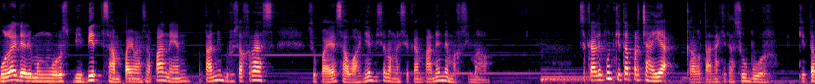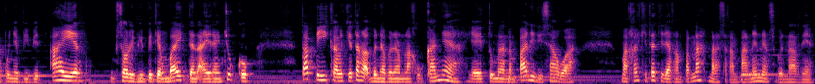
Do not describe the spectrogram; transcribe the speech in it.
Mulai dari mengurus bibit sampai masa panen, petani berusaha keras supaya sawahnya bisa menghasilkan panen yang maksimal. Sekalipun kita percaya kalau tanah kita subur, kita punya bibit air, sorry bibit yang baik dan air yang cukup, tapi kalau kita nggak benar-benar melakukannya, yaitu menanam padi di sawah, maka kita tidak akan pernah merasakan panen yang sebenarnya.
